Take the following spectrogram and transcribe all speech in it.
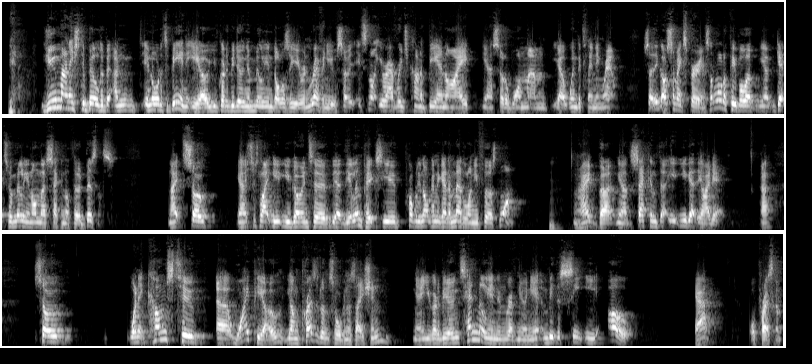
Yeah you managed to build a bit, and in order to be an EO, you've got to be doing a million dollars a year in revenue. So it's not your average kind of BNI, you know, sort of one man, you know, window cleaning round. So they got some experience. And a lot of people are, you know, get to a million on their second or third business. Right. So, you know, it's just like you, you go into the, the Olympics, you're probably not going to get a medal on your first one. Mm-hmm. Right. But, you know, the second, you, you get the idea. Uh, so when it comes to uh, YPO, Young Presidents Organization, know, you've got to be doing 10 million in revenue a year and be the CEO, yeah, or president.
